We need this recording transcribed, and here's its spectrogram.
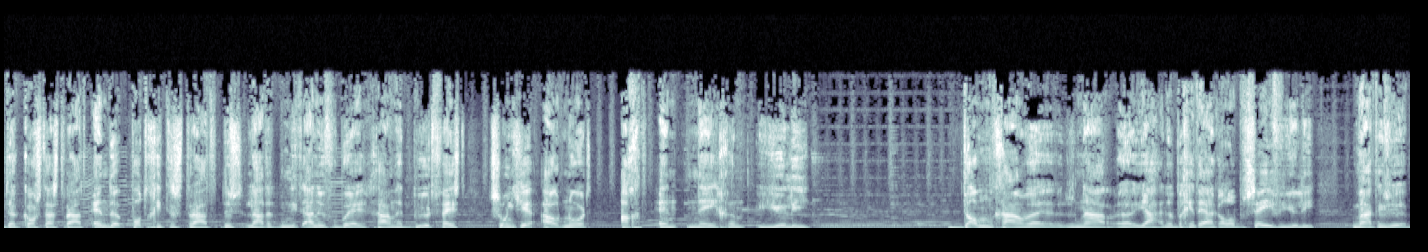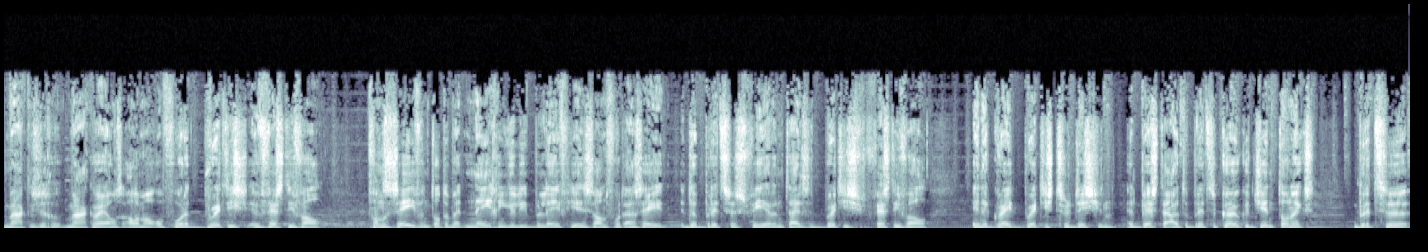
de Costastraat en de Potgieterstraat. Dus laat het niet aan u voorbij gaan. Het buurtfeest Soentje Oud-Noord 8 en 9 juli. Dan gaan we naar, eh, ja, en dat begint eigenlijk al op 7 juli... Maakt u, maakt zich, maken wij ons allemaal op voor het British Festival. Van 7 tot en met 9 juli beleef je in Zandvoort aan Zee... de Britse sferen tijdens het British Festival. In the Great British Tradition. Het beste uit de Britse keuken, gin tonics... Britse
